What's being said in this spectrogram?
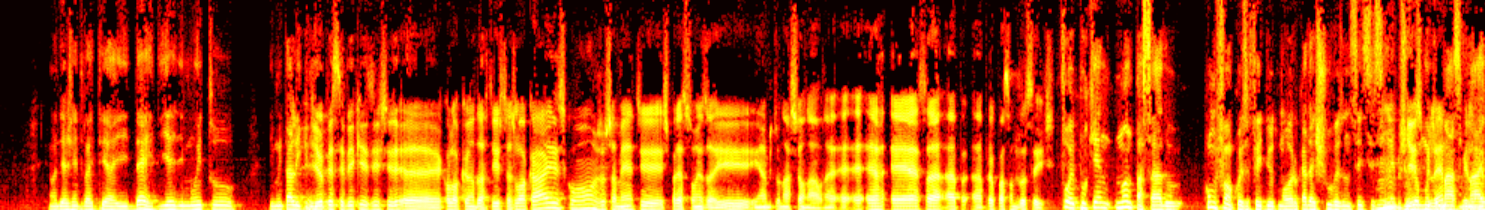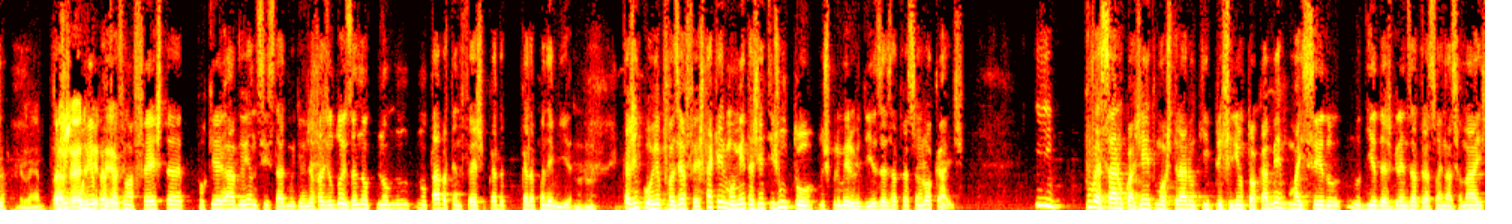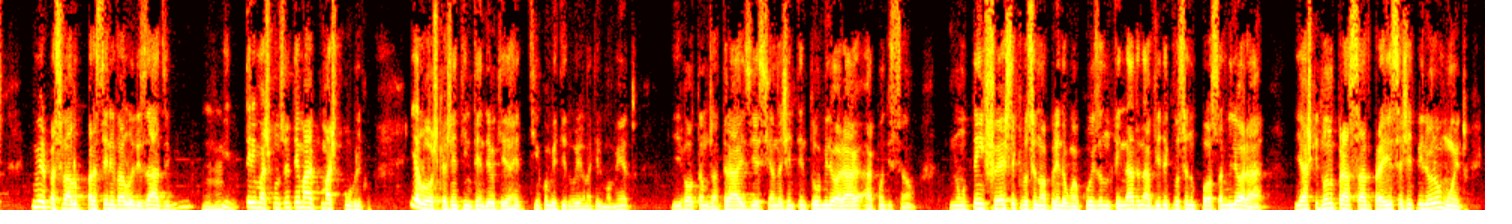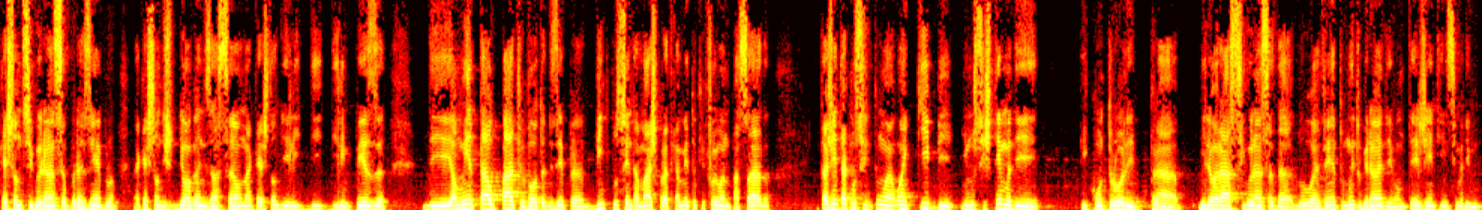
onde a gente vai ter aí 10 dias de muito de muita alegria. E eu percebi que existe é, colocando artistas locais com justamente expressões aí em âmbito nacional, né? É, é, é essa a, a, preocupação de vocês? Foi, porque no ano passado, como foi uma coisa feita de última hora, cada chuva, não sei se você se hum, lembra, choveu muito lembro, massa em maio. Lembro. Então a gente correu para fazer uma festa, porque havia necessidade muito grande. Já faziam dois anos, não estava tendo festa por causa, por causa da pandemia. Uhum. Então a gente correu para fazer a festa. Naquele momento a gente juntou, nos primeiros dias, as atrações locais. E conversaram com a gente, mostraram que preferiam tocar mesmo mais cedo no dia das grandes atrações nacionais, primeiro para, se para serem valorizados e, uhum. e terem mais condições, ter mais, mais público. E é lógico que a gente entendeu que a gente tinha cometido um erro naquele momento e voltamos atrás e esse ano a gente tentou melhorar a condição. Não tem festa que você não aprenda alguma coisa, não tem nada na vida que você não possa melhorar. E acho que do ano passado para esse a gente melhorou muito. Questão de segurança, por exemplo, na questão de, de organização, na questão de, de, de, limpeza, de aumentar o pátio, volto a dizer, para 20% a mais praticamente do que foi o ano passado. Então a gente está com uma, uma, equipe e um sistema de, de controle para melhorar a segurança da, do evento muito grande. Vamos ter gente em cima de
